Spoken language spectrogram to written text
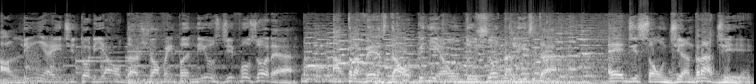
A linha editorial da Jovem Pan News Difusora, através da opinião do jornalista Edson de Andrade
